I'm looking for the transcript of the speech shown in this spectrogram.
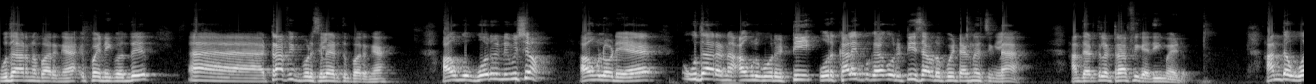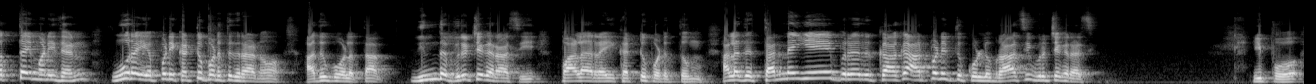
உதாரணம் பாருங்கள் இப்போ இன்னைக்கு வந்து டிராஃபிக் போலீஸ்லாம் எடுத்து பாருங்க. அவங்க ஒரு நிமிஷம் அவங்களுடைய உதாரணம் அவங்களுக்கு ஒரு டீ ஒரு கலைப்புக்காக ஒரு டீ சாப்பிட போயிட்டாங்கன்னு வச்சுங்களேன் அந்த இடத்துல டிராஃபிக் அதிகமாகிடும் அந்த ஒத்தை மனிதன் ஊரை எப்படி கட்டுப்படுத்துகிறானோ அதுபோலத்தான் இந்த விருட்சிக ராசி பலரை கட்டுப்படுத்தும் அல்லது தன்னையே பிறருக்காக அர்ப்பணித்துக் கொள்ளும் ராசி விருட்சிக ராசி. இப்போ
